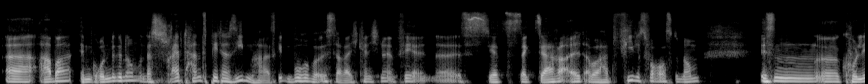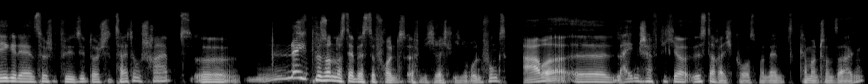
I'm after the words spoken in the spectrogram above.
Aber im Grunde genommen, und das schreibt Hans-Peter Siebenhaar, es gibt ein Buch über Österreich, kann ich nur empfehlen, ist jetzt sechs Jahre alt, aber hat vieles vorausgenommen. Ist ein äh, Kollege, der inzwischen für die Süddeutsche Zeitung schreibt. Äh, nicht besonders der beste Freund des öffentlich-rechtlichen Rundfunks, aber äh, leidenschaftlicher Österreich-Korrespondent, kann man schon sagen.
